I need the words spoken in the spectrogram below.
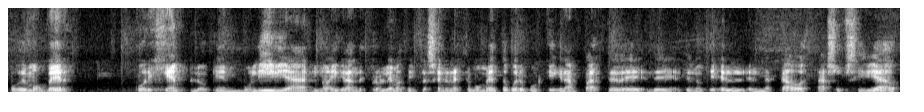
podemos ver, por ejemplo, que en Bolivia no hay grandes problemas de inflación en este momento, pero porque gran parte de, lo que es el, mercado está subsidiado.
